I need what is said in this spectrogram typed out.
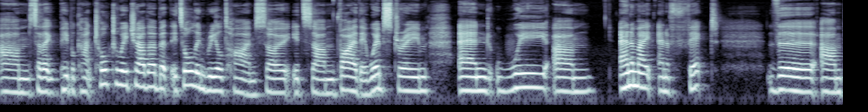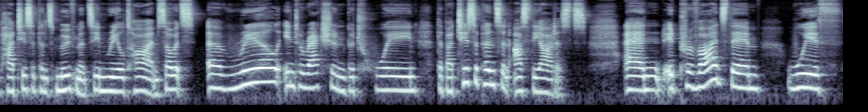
um, so that people can't talk to each other, but it's all in real time. So it's um, via their web stream, and we um, animate and affect the um, participants' movements in real time. So it's a real interaction between the participants and us, the artists, and it provides them with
